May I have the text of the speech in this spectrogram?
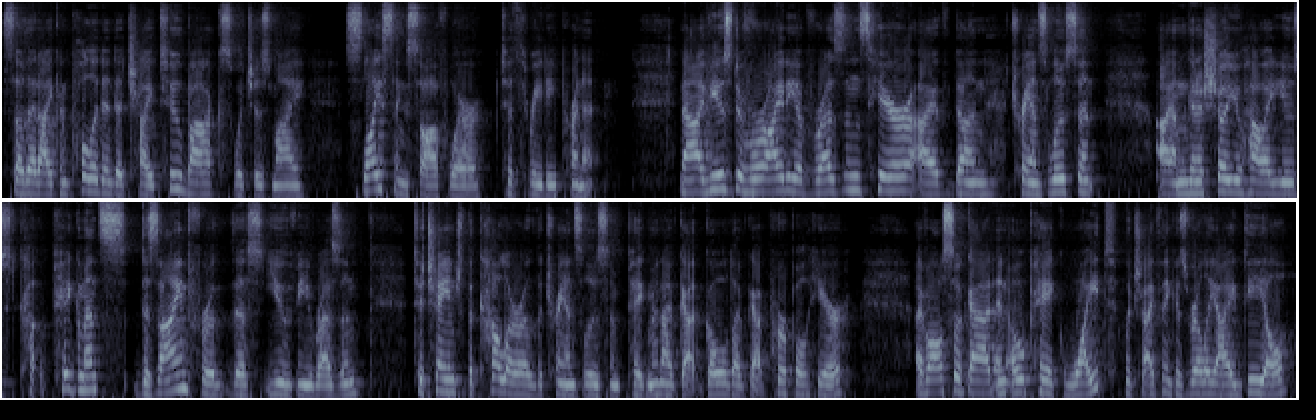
so that I can pull it into Chitubox, which is my slicing software, to 3D print it. Now I've used a variety of resins here. I've done translucent. I'm going to show you how I used pigments designed for this UV resin to change the color of the translucent pigment. I've got gold, I've got purple here. I've also got an opaque white, which I think is really ideal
